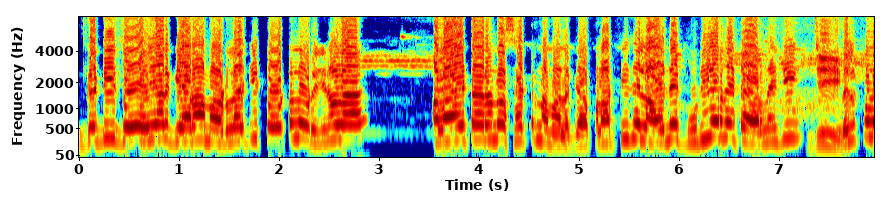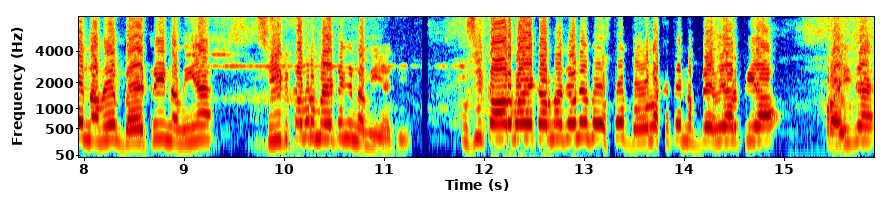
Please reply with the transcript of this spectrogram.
ਗੱਡੀ 2011 ਮਾਡਲ ਹੈ ਜੀ ਟੋਟਲ origignal ਹੈ। ਅਲਾਈ ਟਾਇਰਾਂ ਦਾ ਸੈੱਟ ਨਵਾਂ ਲੱਗਿਆ। ਪਲਾਟੀ ਦੇ ਲਾਏ ਨੇ ਗੁਡੀਅਰ ਦੇ ਟਾਇਰ ਨੇ ਜੀ। ਬਿਲਕੁਲ ਨਵੇਂ ਬੈਟਰੀ ਨਵੀਂ ਹੈ ਸੀਟ ਕਵਰ ਮੈਟਿੰਗ ਨਵੀਂ ਹੈ ਜੀ। ਤੁਸੀਂ ਕਾਰ ਬਾਏ ਕਰਨਾ ਚਾਹੁੰਦੇ ਹੋ ਦੋਸਤੋ 2 ਲੱਖ ਤੇ 90000 ਰੁਪਿਆ ਪ੍ਰਾਈਸ ਹੈ।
